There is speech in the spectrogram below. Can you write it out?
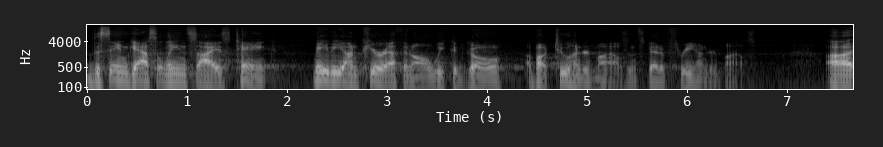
the same gasoline sized tank, maybe on pure ethanol we could go about 200 miles instead of 300 miles. Uh,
